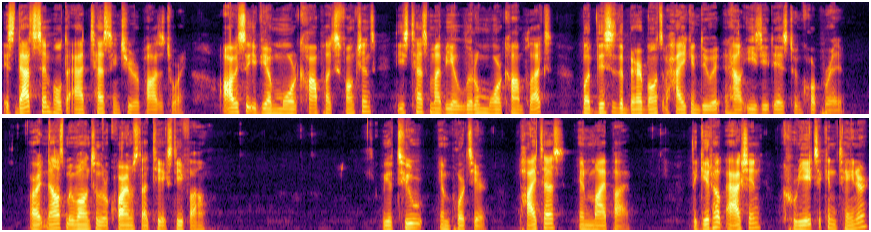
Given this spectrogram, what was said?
It's that simple to add testing to your repository. Obviously, if you have more complex functions, these tests might be a little more complex, but this is the bare bones of how you can do it and how easy it is to incorporate it. Alright, now let's move on to the requirements.txt file. We have two imports here, PyTest and MyPy. The GitHub action creates a container,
